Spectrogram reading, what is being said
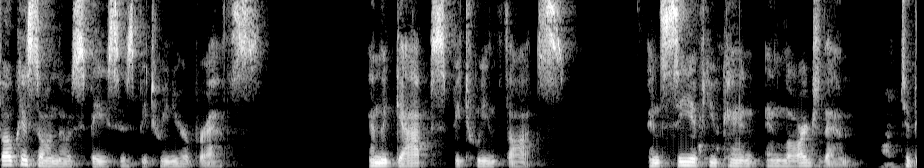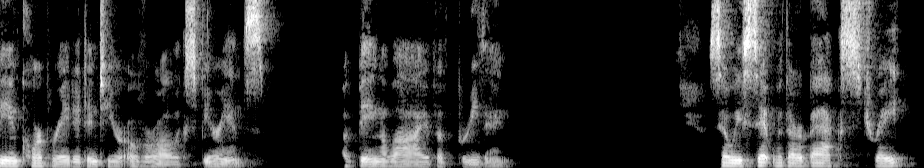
focus on those spaces between your breaths and the gaps between thoughts, and see if you can enlarge them to be incorporated into your overall experience of being alive, of breathing. So we sit with our backs straight,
